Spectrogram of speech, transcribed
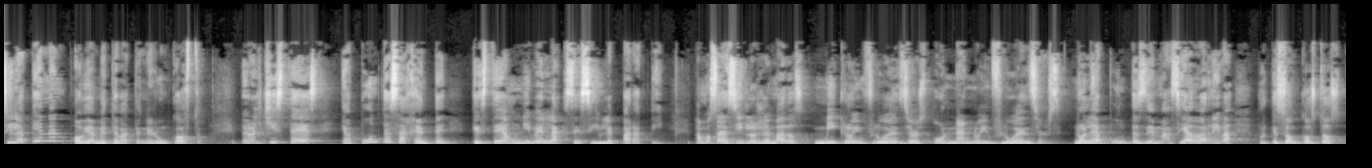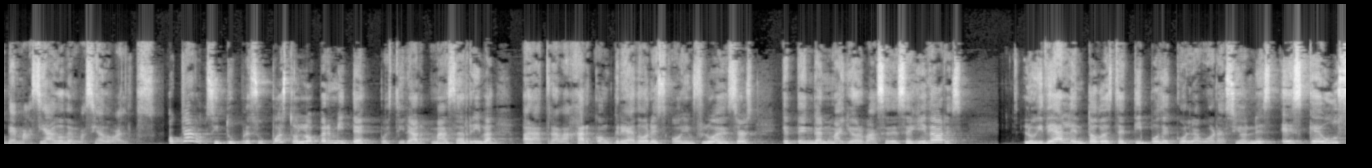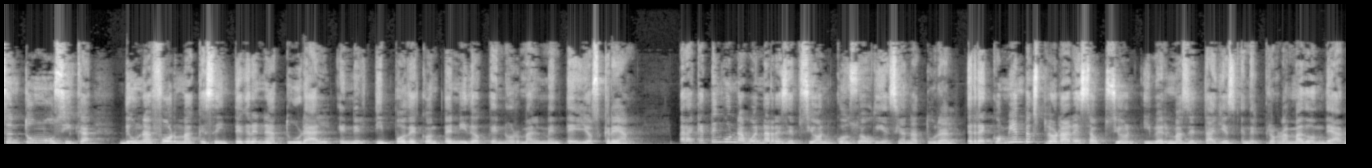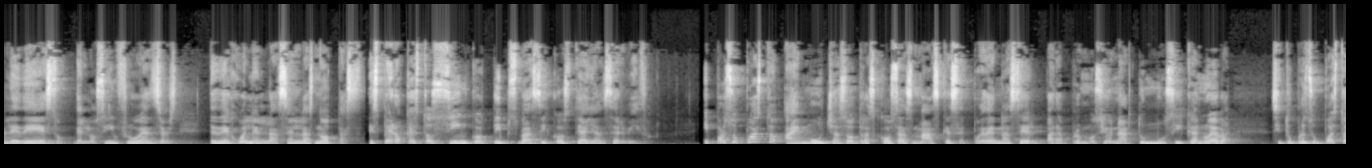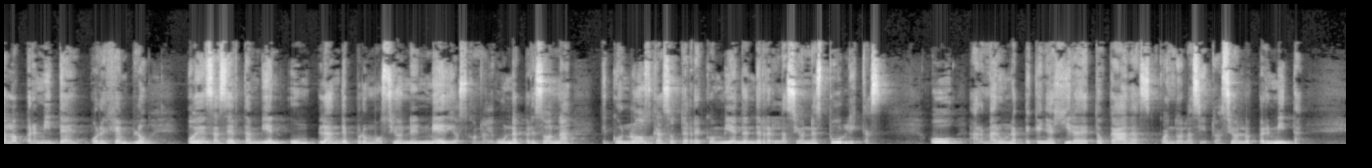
Si la tienen, obviamente va a tener un costo, pero el chiste es que apuntes a gente que esté a un nivel accesible para ti. Vamos a decir los llamados micro-influencers o nano-influencers. No le apuntes demasiado arriba porque son costos demasiado, demasiado altos. O claro, si tu presupuesto lo permite, pues tirar más arriba para trabajar con creadores o influencers que tengan mayor base de seguidores. Lo ideal en todo este tipo de colaboraciones es que usen tu música de una forma que se integre natural en el tipo de contenido que normalmente ellos crean, para que tenga una buena recepción con su audiencia natural. Te recomiendo explorar esa opción y ver más detalles en el programa donde hablé de eso, de los influencers. Te dejo el enlace en las notas. Espero que estos cinco tips básicos te hayan servido. Y por supuesto, hay muchas otras cosas más que se pueden hacer para promocionar tu música nueva. Si tu presupuesto lo permite, por ejemplo, puedes hacer también un plan de promoción en medios con alguna persona que conozcas o te recomienden de relaciones públicas, o armar una pequeña gira de tocadas cuando la situación lo permita.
